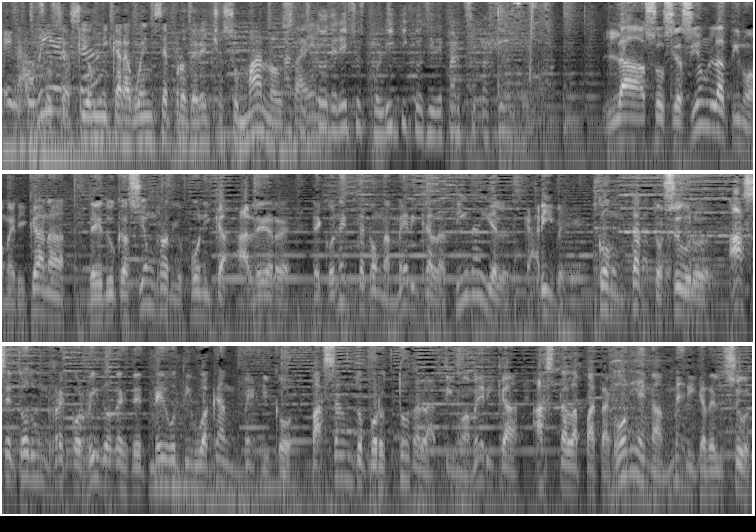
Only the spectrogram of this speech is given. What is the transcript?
encubierta. Asociación Nicaragüense Pro Derechos Humanos. Afectó derechos políticos y de participación. La Asociación Latinoamericana de Educación Radiofónica ALER te conecta con América Latina y el Caribe. Contacto Sur hace todo un recorrido desde Teotihuacán, México, pasando por toda Latinoamérica hasta la Patagonia en América del Sur.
